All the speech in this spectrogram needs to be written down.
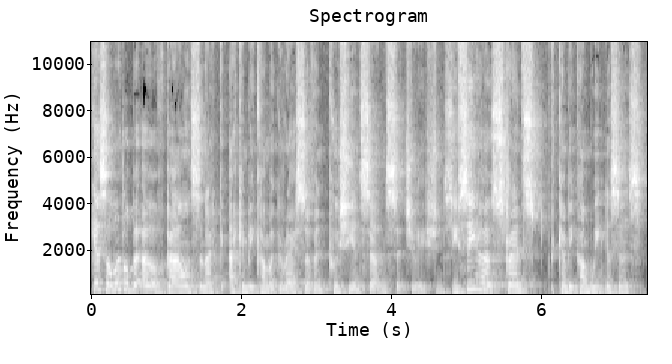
gets a little bit out of balance, and I, I can become aggressive and pushy in certain situations. You see how strengths can become weaknesses?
